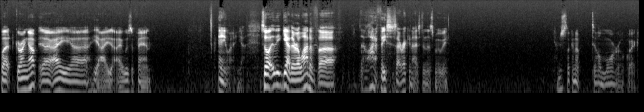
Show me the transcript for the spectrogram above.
but growing up, uh, I uh, yeah I, I was a fan. Anyway, yeah. So uh, yeah, there are a lot of uh, a lot of faces I recognized in this movie. I'm just looking up Del Moore real quick.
